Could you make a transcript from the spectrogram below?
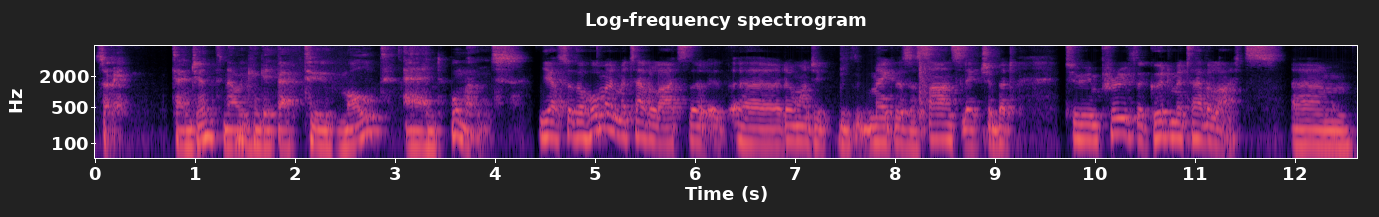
Sorry, tangent. Now we can get back to mold and hormones. Yeah, so the hormone metabolites, the, uh, I don't want to make this a science lecture, but to improve the good metabolites, um,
